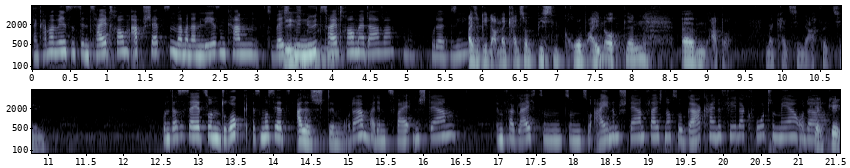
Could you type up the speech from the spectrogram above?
Dann kann man wenigstens den Zeitraum abschätzen, wenn man dann lesen kann, zu welchem Menüzeitraum er da war. Genau. Oder sie. Also genau, man kann es so ein bisschen grob einordnen, ähm, aber man kann es nicht nachvollziehen. Und das ist ja jetzt so ein Druck, es muss jetzt alles stimmen, oder? Bei dem zweiten Stern im Vergleich zum, zum, zu einem Stern vielleicht noch so gar keine Fehlerquote mehr? Oder? Ja,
